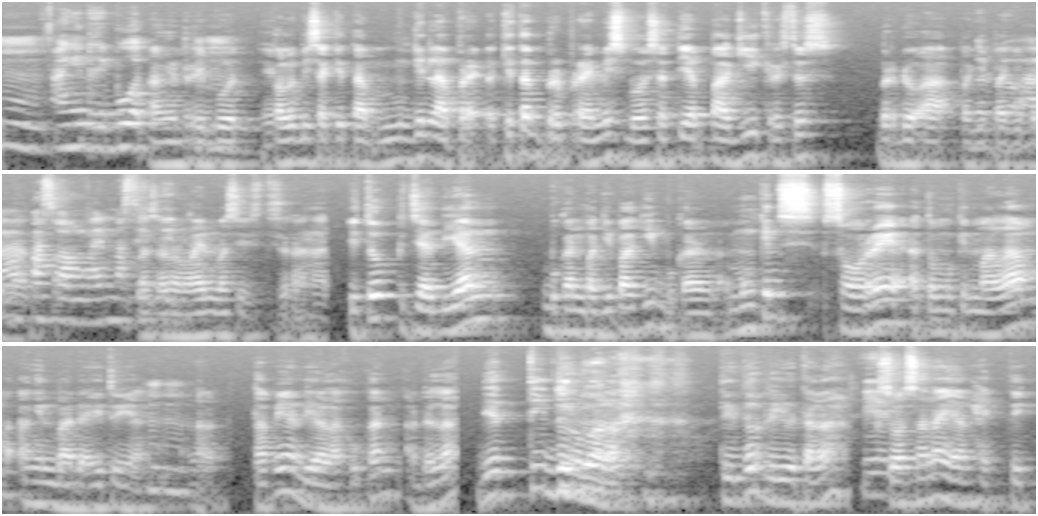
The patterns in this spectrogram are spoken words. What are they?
Hmm, angin ribut. Angin ribut Ya, kalau bisa kita mungkin lah pre- kita berpremis bahwa setiap pagi Kristus berdoa pagi-pagi benar. pas orang lain masih pas orang lain masih istirahat. Itu kejadian bukan pagi-pagi bukan mungkin sore atau mungkin malam angin badai itu ya. Nah, tapi yang dia lakukan adalah dia tidur, Tidur. malah. Tidur di tengah Iya. suasana yang hektik.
